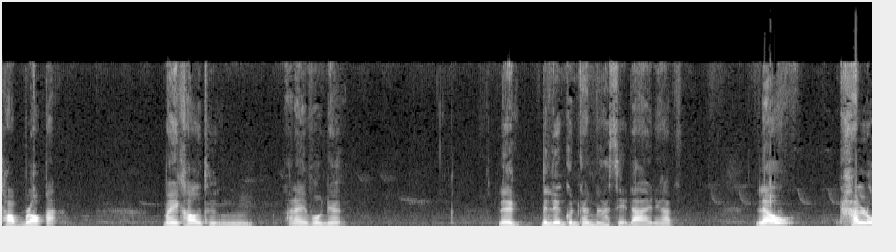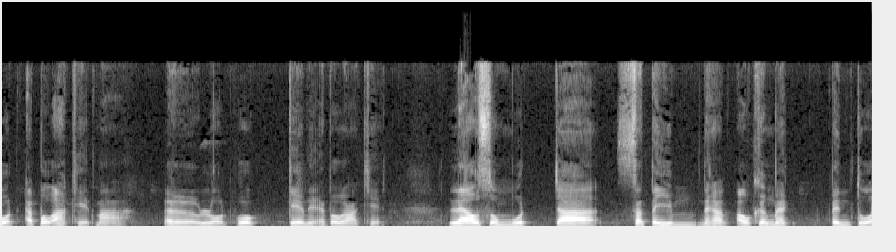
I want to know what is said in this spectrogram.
ชอบบล็อกอะ่ะ ไม่เข้าถึงอะไรพวกเนี้ยเลยเป็นเรื่องค่อนข้างน่าเสียดายนะครับ แล้ว ถ้าโหลด Apple Arcade มา เออโหลดพวกเกมใน Apple Arcade แล้วสมมุติจะสตรีมนะครับ เอาเครื่อง Mac เป็นตัว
